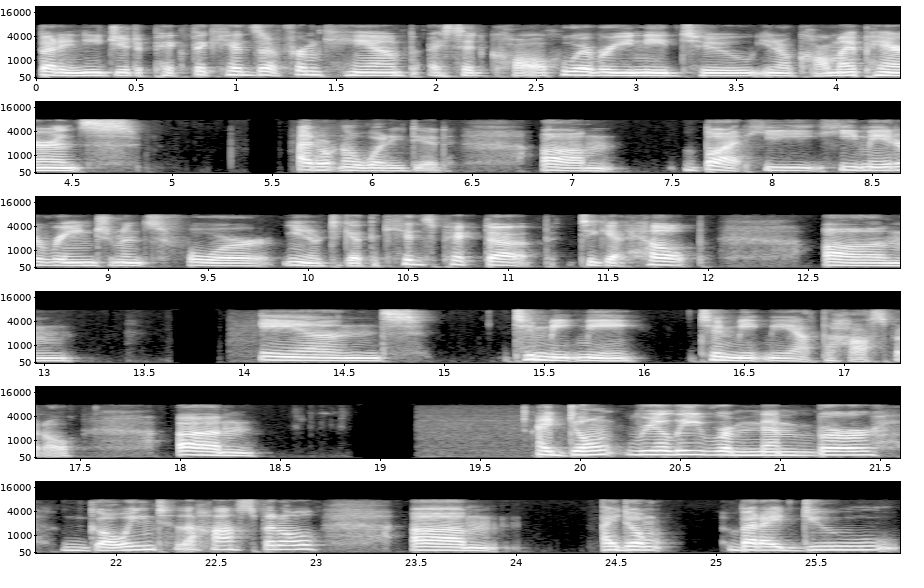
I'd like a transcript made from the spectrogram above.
But I need you to pick the kids up from camp. I said, call whoever you need to, you know, call my parents. I don't know what he did. Um, but he he made arrangements for, you know, to get the kids picked up, to get help, um, and to meet me, to meet me at the hospital. Um, I don't really remember going to the hospital. Um, I don't, but I do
